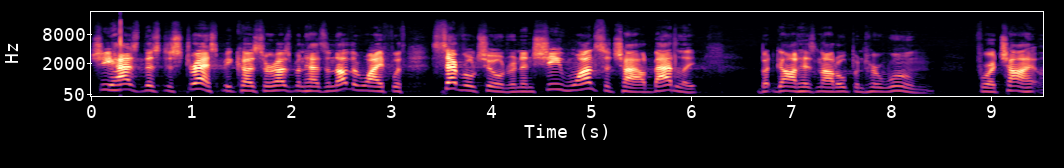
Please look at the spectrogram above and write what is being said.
she has this distress because her husband has another wife with several children, and she wants a child badly, but God has not opened her womb for a child.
